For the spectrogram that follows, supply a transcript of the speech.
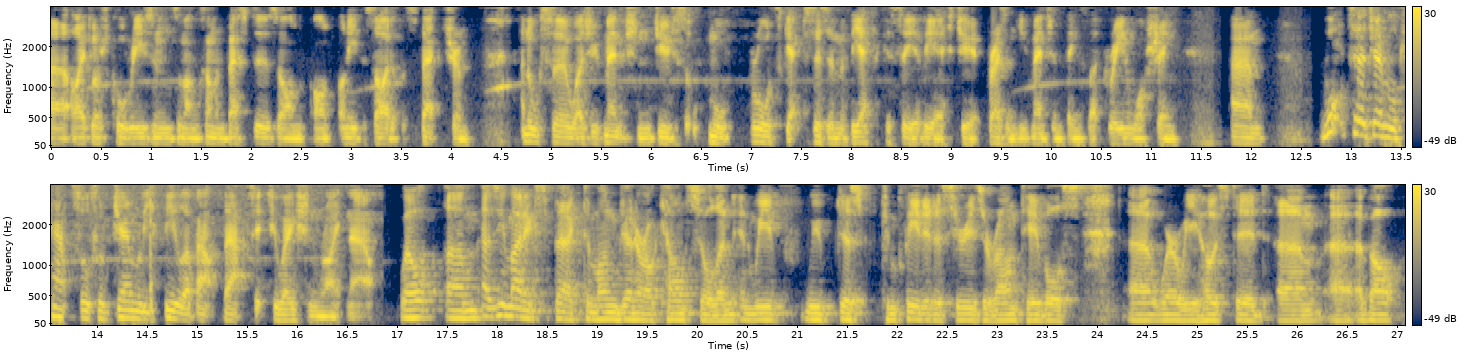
uh, ideological reasons among some investors on, on, on either side of the spectrum, and also, as you've mentioned, due to sort of more broad skepticism of the efficacy of ESG at present. You've mentioned things like greenwashing. Um, what do general counsel sort of generally feel about that situation right now? Well, um, as you might expect, among general counsel, and, and we've we've just completed a series of roundtables uh, where we hosted um, uh, about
